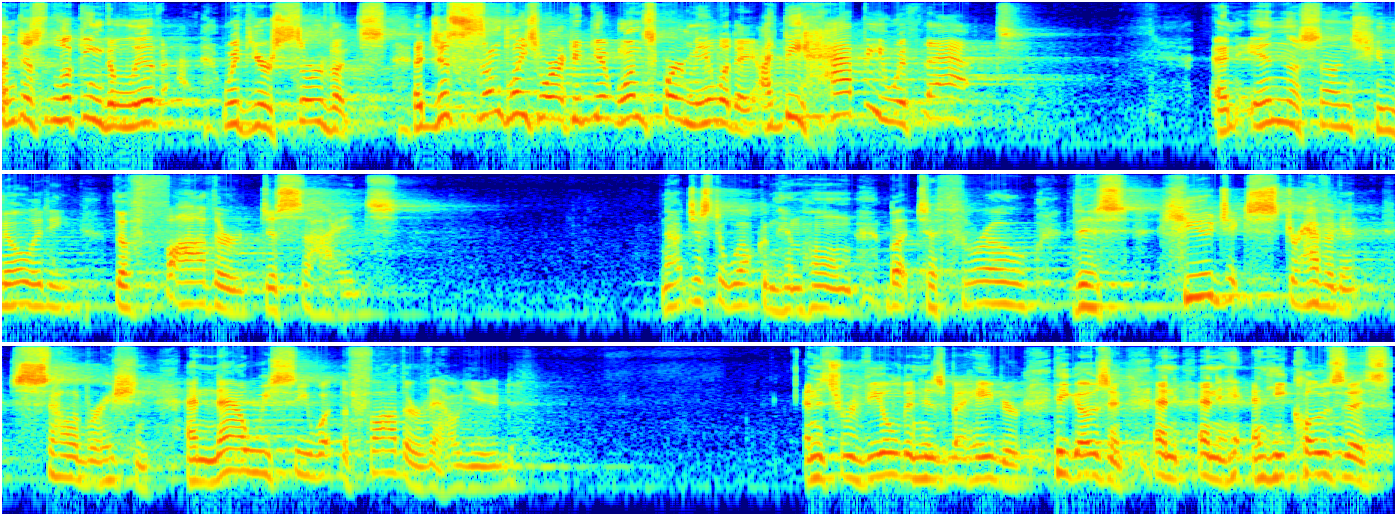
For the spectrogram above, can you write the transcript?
I'm just looking to live with your servants. Just someplace where I could get one square meal a day. I'd be happy with that. And in the son's humility, the father decides not just to welcome him home, but to throw this huge, extravagant celebration. And now we see what the father valued and it's revealed in his behavior. He goes in and, and, and he clothes his,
